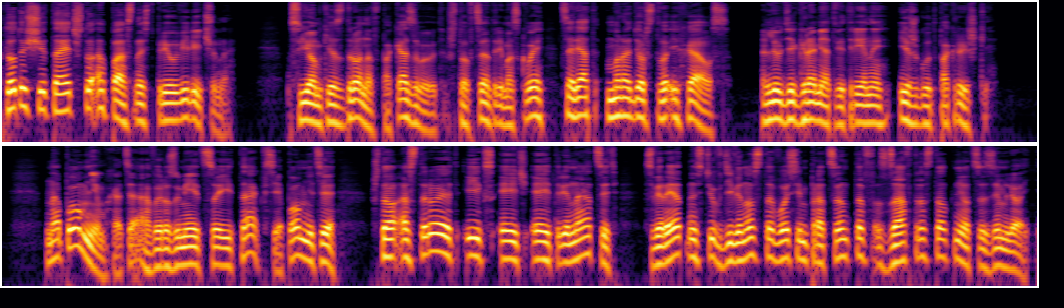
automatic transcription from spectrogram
кто-то считает, что опасность преувеличена. Съемки с дронов показывают, что в центре Москвы царят мародерство и хаос. Люди громят витрины и жгут покрышки. Напомним, хотя вы, разумеется, и так все помните, что астероид XHA-13 с вероятностью в 98% завтра столкнется с Землей.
